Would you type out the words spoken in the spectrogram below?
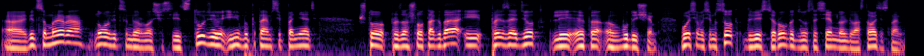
э, вице-мэра. Новый вице-мэр у нас сейчас сидит в студию, и мы пытаемся понять, что произошло тогда и произойдет ли это в будущем. 8 800 200 ровно 9702. Оставайтесь с нами.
